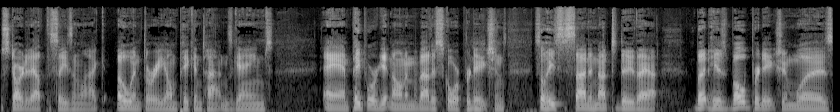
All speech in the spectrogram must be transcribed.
started out the season like 0 and 3 on picking Titans games, and people were getting on him about his score mm-hmm. predictions. So he's decided not to do that. But his bold prediction was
